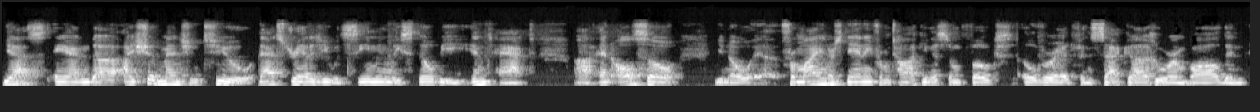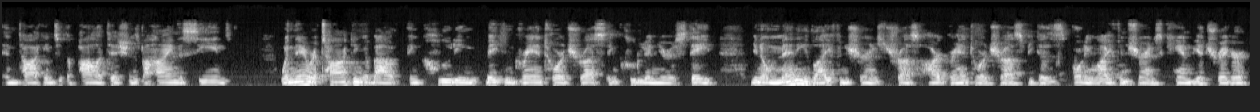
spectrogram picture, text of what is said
Yes, and uh, I should mention too that strategy would seemingly still be intact, uh, and also, you know, from my understanding, from talking to some folks over at Finseca who were involved in, in talking to the politicians behind the scenes, when they were talking about including making grantor trusts included in your estate, you know, many life insurance trusts are grantor trusts because owning life insurance can be a trigger.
